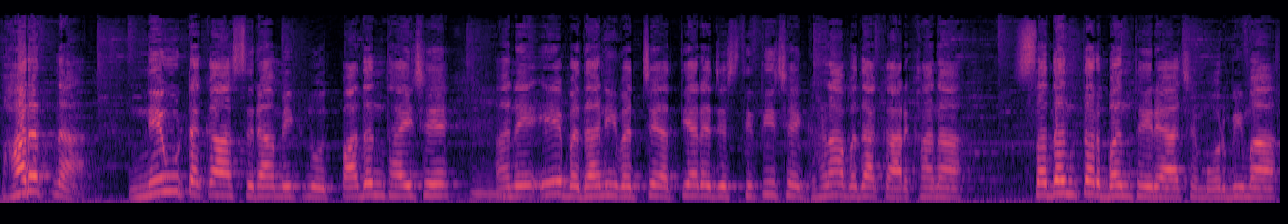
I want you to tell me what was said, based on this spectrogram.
ભારતના નેવું ટકા સિરામિકનું ઉત્પાદન થાય છે અને એ બધાની વચ્ચે અત્યારે જે સ્થિતિ છે ઘણા બધા કારખાના સદંતર બંધ થઈ રહ્યા છે મોરબીમાં.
